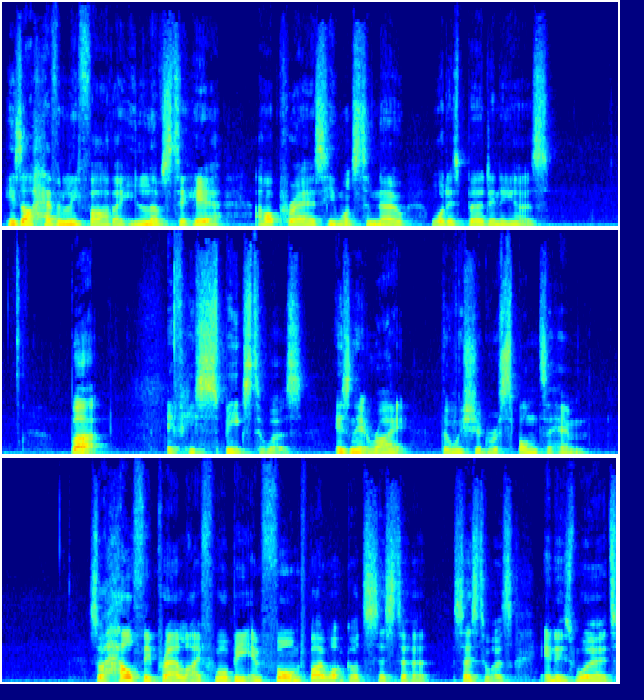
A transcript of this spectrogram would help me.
He's our Heavenly Father. He loves to hear our prayers, He wants to know what is burdening us. But if He speaks to us, isn't it right that we should respond to him. So a healthy prayer life will be informed by what God says to her says to us in his word.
